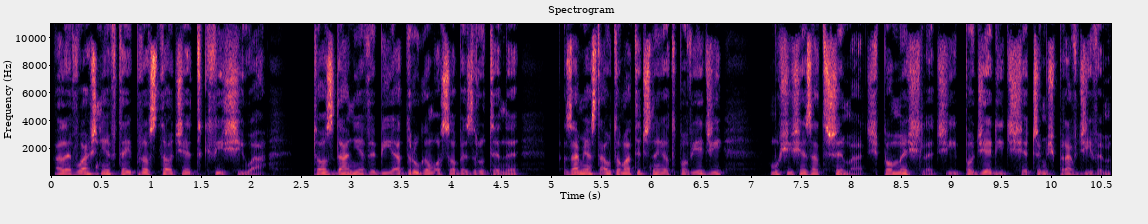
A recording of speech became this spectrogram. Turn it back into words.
ale właśnie w tej prostocie tkwi siła. To zdanie wybija drugą osobę z rutyny. Zamiast automatycznej odpowiedzi musi się zatrzymać, pomyśleć i podzielić się czymś prawdziwym.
